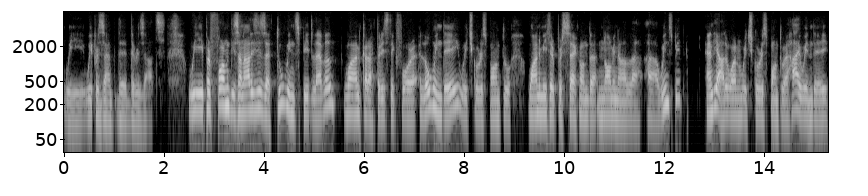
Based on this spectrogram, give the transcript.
we we present the the results. We perform this analysis at two wind speed level, one characteristic for a low wind day, which correspond to one meter per second nominal uh, uh wind speed, and the other one which correspond to a high wind day,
